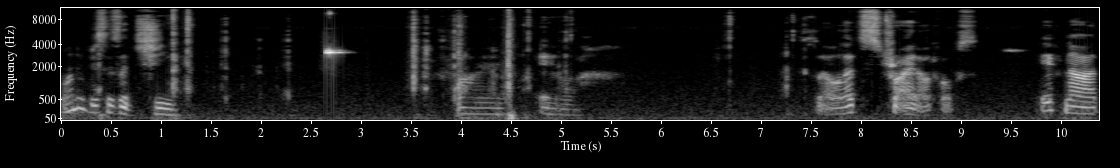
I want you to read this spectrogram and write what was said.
I wonder if this is a G. 5L so let's try it out, folks. If not,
